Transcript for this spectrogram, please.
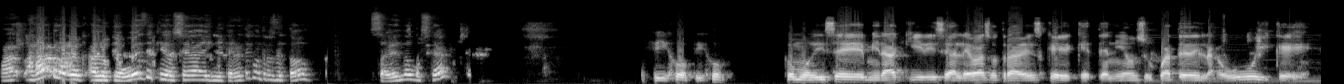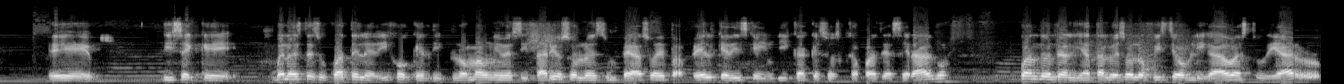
Ah, ajá, pero a lo que voy es de que, o sea, en internet te encuentras de todo. Sabiendo buscar. Fijo, fijo. Como dice, mira aquí, dice Alevas otra vez que, que tenía un su cuate de la U y que eh, dice que bueno, este su cuate le dijo que el diploma universitario solo es un pedazo de papel que dice que indica que sos capaz de hacer algo, cuando en realidad tal vez solo fuiste obligado a estudiar o,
